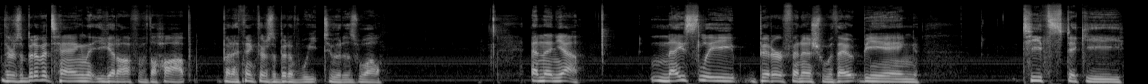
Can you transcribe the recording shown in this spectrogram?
There's a bit of a tang that you get off of the hop, but I think there's a bit of wheat to it as well. And then, yeah, nicely bitter finish without being teeth sticky,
